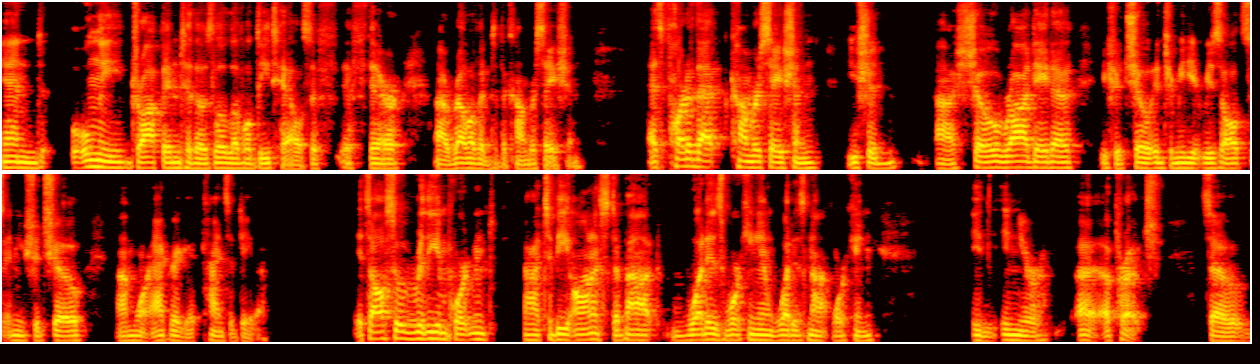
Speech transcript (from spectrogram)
and only drop into those low level details if, if they're uh, relevant to the conversation. As part of that conversation, You should uh, show raw data, you should show intermediate results, and you should show uh, more aggregate kinds of data. It's also really important uh, to be honest about what is working and what is not working in, in your uh, approach. So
